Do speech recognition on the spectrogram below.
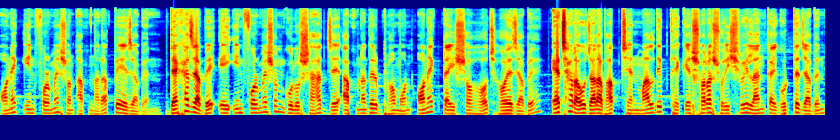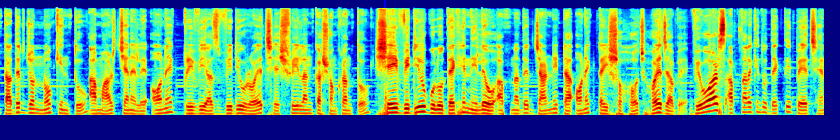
অনেক ইনফরমেশন আপনারা পেয়ে যাবেন। দেখা যাবে এই ইনফরমেশনগুলোর সাহায্যে আপনাদের ভ্রমণ অনেকটাই সহজ হয়ে যাবে। এছাড়াও যারা ভাবছেন মালদ্বীপ থেকে সরাসরি শ্রীলঙ্কায় ঘুরতে যাবেন তাদের জন্য কিন্তু আমার চ্যানেলে অনেক প্রিভিয়াস ভিডিও রয়েছে শ্রীলঙ্কা সংক্রান্ত। সেই ভিডিওগুলো দেখে নিলেও আপনাদের জার্নিটা অনেকটাই সহজ হয়ে যাবে। ভিউয়ার্স আপনারা কিন্তু দেখতে পেয়েছেন,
